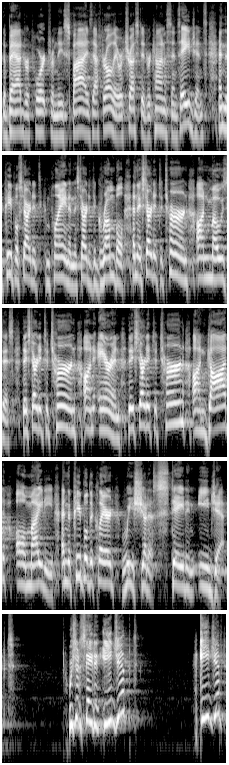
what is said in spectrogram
the bad report from these spies. After all, they were trusted reconnaissance agents. And the people started to complain and they started to grumble and they started to turn on Moses. They started to turn on Aaron. They started to turn on God Almighty. And the people declared, We should have stayed in Egypt. We should have stayed in Egypt? Egypt,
